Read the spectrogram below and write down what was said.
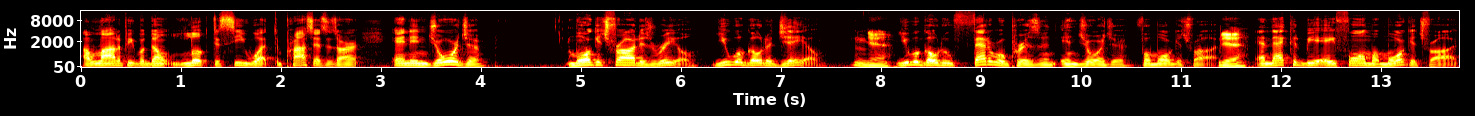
a lot of people don't look to see what the processes are. And in Georgia, mortgage fraud is real. You will go to jail. yeah You will go to federal prison in Georgia for mortgage fraud. Yeah. and that could be a form of mortgage fraud.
